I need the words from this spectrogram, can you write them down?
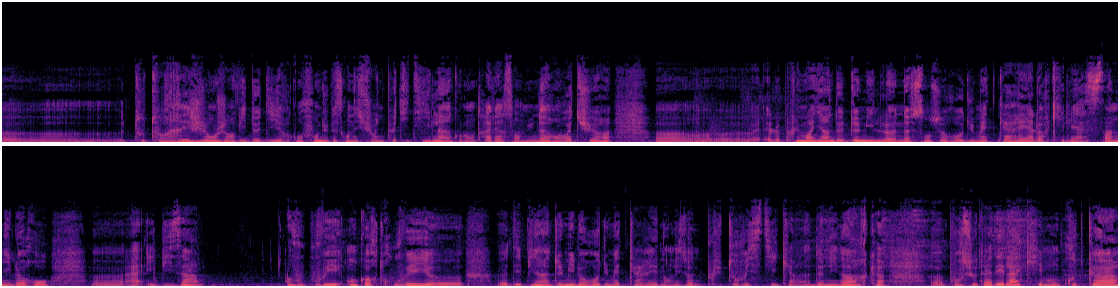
euh, toute région, j'ai envie de dire, confondue, parce qu'on est sur une petite île hein, que l'on traverse en une heure en voiture, euh, le prix moyen de 2900 euros du mètre carré, alors qu'il est à 5000 euros euh, à Ibiza. Vous pouvez encore trouver euh, euh, des biens à 2000 euros du mètre carré dans les zones plus touristiques de Minorque. Euh, pour Ciutadella, qui est mon coup de cœur,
